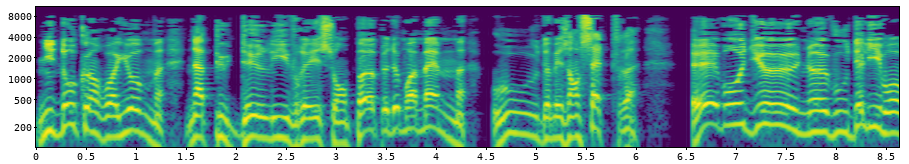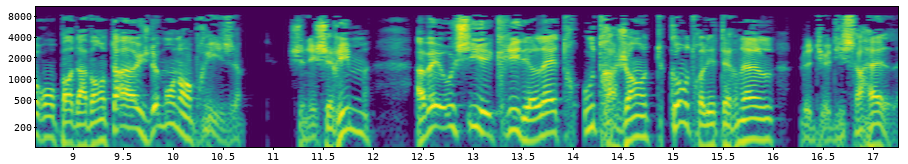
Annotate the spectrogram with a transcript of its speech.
ni d'aucun royaume n'a pu délivrer son peuple de moi-même ou de mes ancêtres, et vos dieux ne vous délivreront pas davantage de mon emprise. Sénéchérim avait aussi écrit des lettres outrageantes contre l'Éternel, le Dieu d'Israël.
